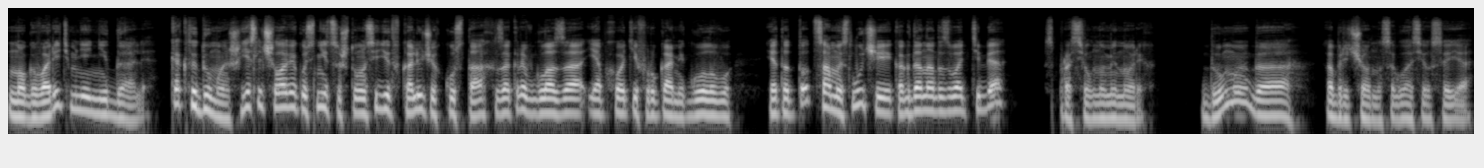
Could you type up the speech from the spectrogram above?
Но говорить мне не дали. Как ты думаешь, если человеку снится, что он сидит в колючих кустах, закрыв глаза и обхватив руками голову, это тот самый случай, когда надо звать тебя? Спросил Нуминорих. Думаю, да, обреченно согласился я.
